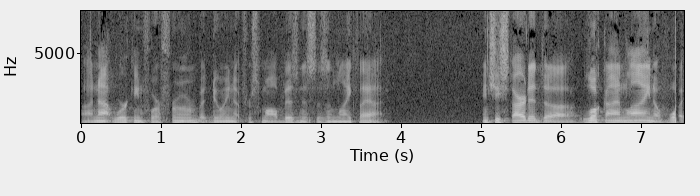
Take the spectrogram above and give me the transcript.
uh, not working for a firm, but doing it for small businesses and like that. And she started to look online of what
